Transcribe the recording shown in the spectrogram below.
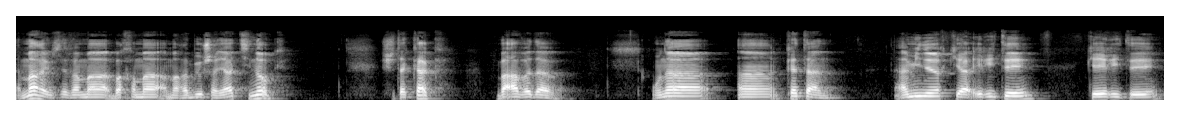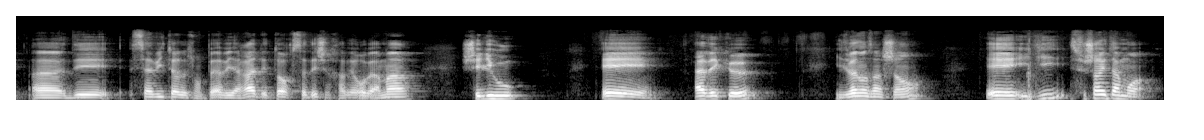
Amar Yosef Bachama, Amar Rabbi Oshaya, Tinok, Shitakak, Ba'avadav. On a un katan, un mineur qui a hérité, qui a hérité euh, des serviteurs de son père, Veyarad, et Tor, Sadeh, Shechavero, Amar, Shelihu. Et avec eux, il va dans un champ et il dit Ce champ est à moi.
